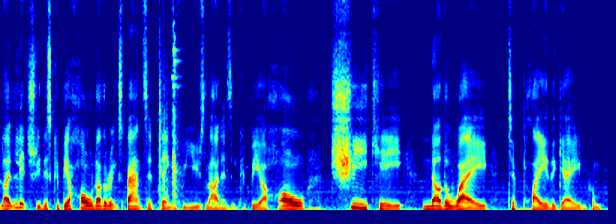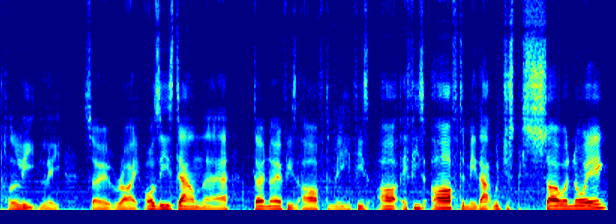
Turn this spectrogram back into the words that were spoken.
like, literally, this could be a whole other expansive thing if we use ladders. It could be a whole cheeky another way to play the game completely. So, right, Ozzy's down there. Don't know if he's after me. If he's uh, if he's after me, that would just be so annoying.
